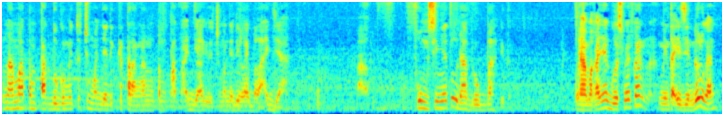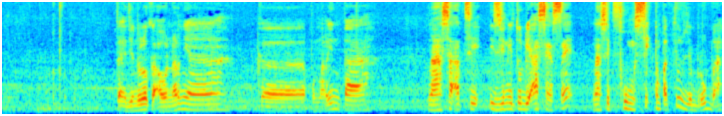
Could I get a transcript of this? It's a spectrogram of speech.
nama tempat dugem itu cuma jadi keterangan tempat aja gitu cuma jadi label aja. Fungsinya tuh udah berubah gitu nah makanya Gus Smith kan minta izin dulu kan? Minta izin dulu ke ownernya ke pemerintah. Nah saat si izin itu di ACC nasib fungsi tempat itu udah berubah.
